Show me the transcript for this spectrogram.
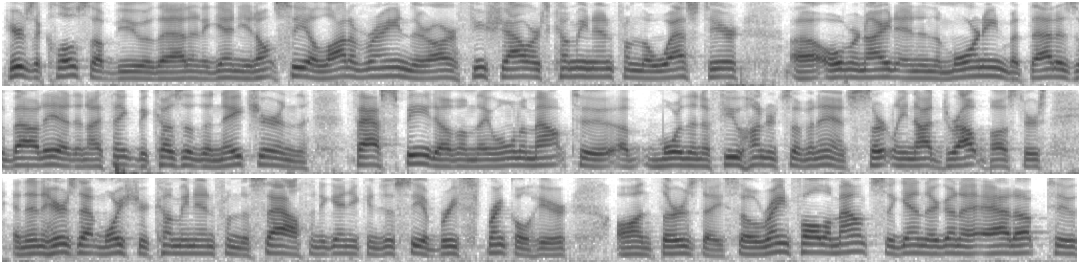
Here's a close-up view of that. And again, you don't see a lot of rain. There are a few showers coming in from the west here uh, overnight and in the morning, but that is about it. And I think because of the nature and the fast speed of them, they won't amount to uh, more than a few hundredths of an inch, certainly not drought busters. And then here's that moisture coming in from the south. And again, you can just see a brief sprinkle here on Thursday. So rainfall amounts, again, they're going to add up to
